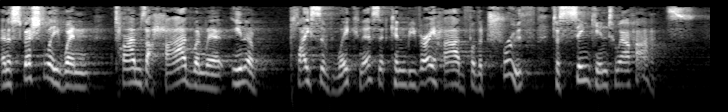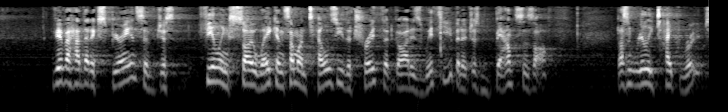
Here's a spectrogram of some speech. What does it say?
And especially when times are hard, when we're in a place of weakness, it can be very hard for the truth to sink into our hearts. Have you ever had that experience of just feeling so weak and someone tells you the truth that God is with you, but it just bounces off? Doesn't really take root?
